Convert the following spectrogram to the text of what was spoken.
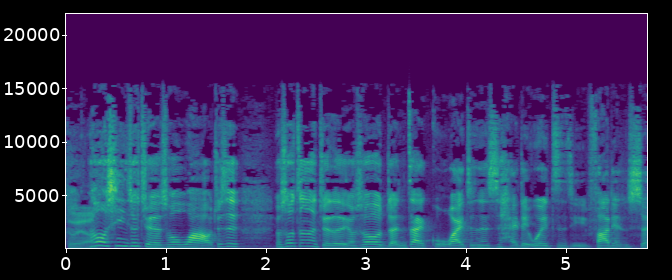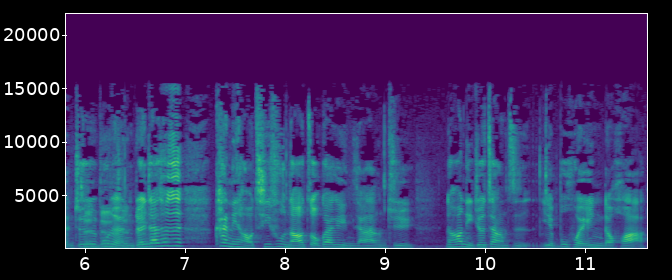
对啊。然后我心里就觉得说，哇，就是有时候真的觉得，有时候人在国外真的是还得为自己发点声，就是不能人家就是看你好欺负，然后走过来跟你讲两句。然后你就这样子也不回应的话，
